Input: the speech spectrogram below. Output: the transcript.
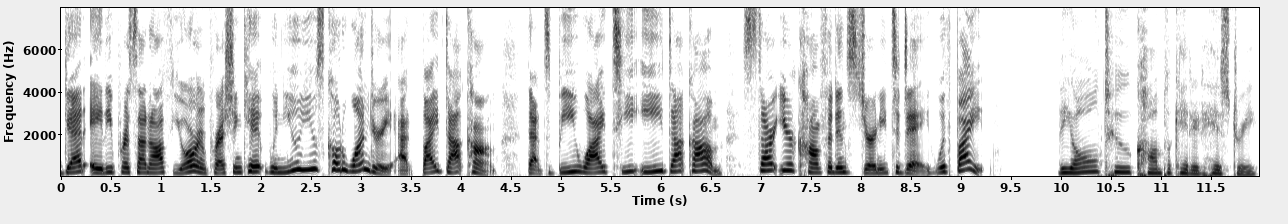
Get 80% off your impression kit when you use code WONDERY at Byte.com. That's B-Y-T-E dot com. Start your confidence journey today with Byte. The All Too Complicated History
